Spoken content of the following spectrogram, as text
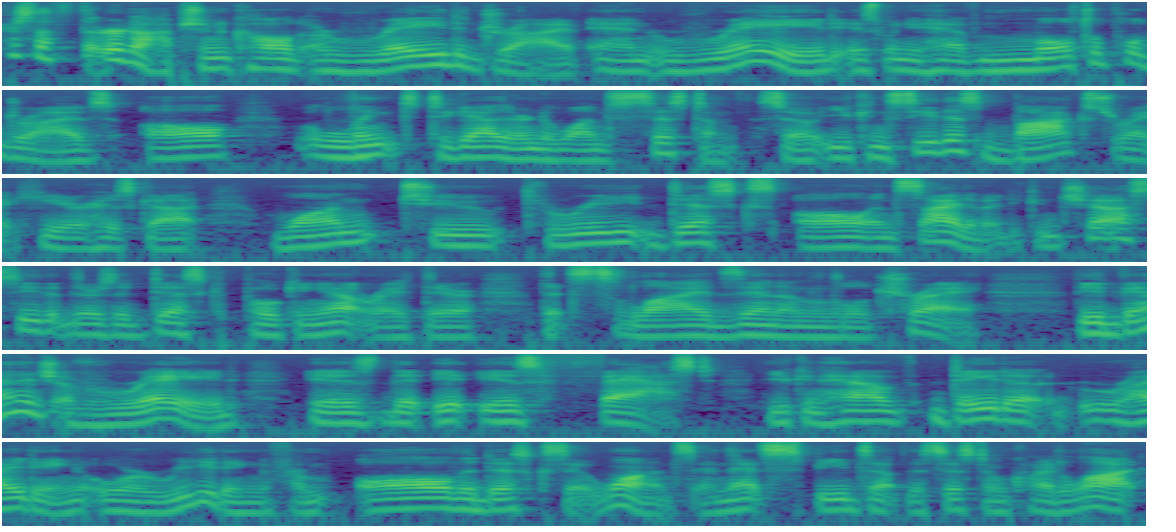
Here's a third option called a RAID drive, and RAID is when you have multiple drives all linked together into one system. So you can see this box right here has got one, two, three disks all inside of it. You can just see that there's a disk poking out right there that slides in on a little tray. The advantage of RAID is that it is fast. You can have data writing or reading from all the disks at once, and that speeds up the system quite a lot.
